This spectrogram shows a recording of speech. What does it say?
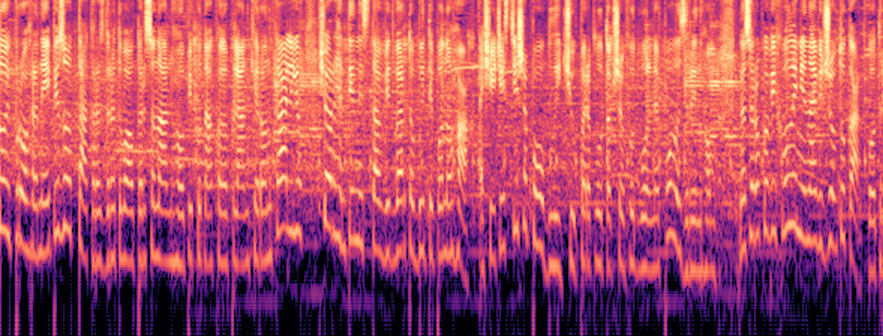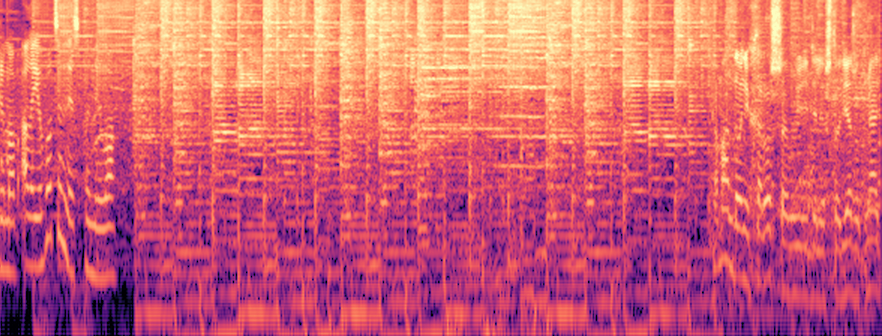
Той програний епізод так роздратував персонального опікуна коноплянки Ронкалью, що аргентинець став відверто бити по ногах, а ще частіше по обличчю, переплутавши футбольне поле з рингом. На 40-й хвилині навіть жовту картку отримав, але його це не спинило. Команда у них хорошая, вы видели, что держат мяч.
